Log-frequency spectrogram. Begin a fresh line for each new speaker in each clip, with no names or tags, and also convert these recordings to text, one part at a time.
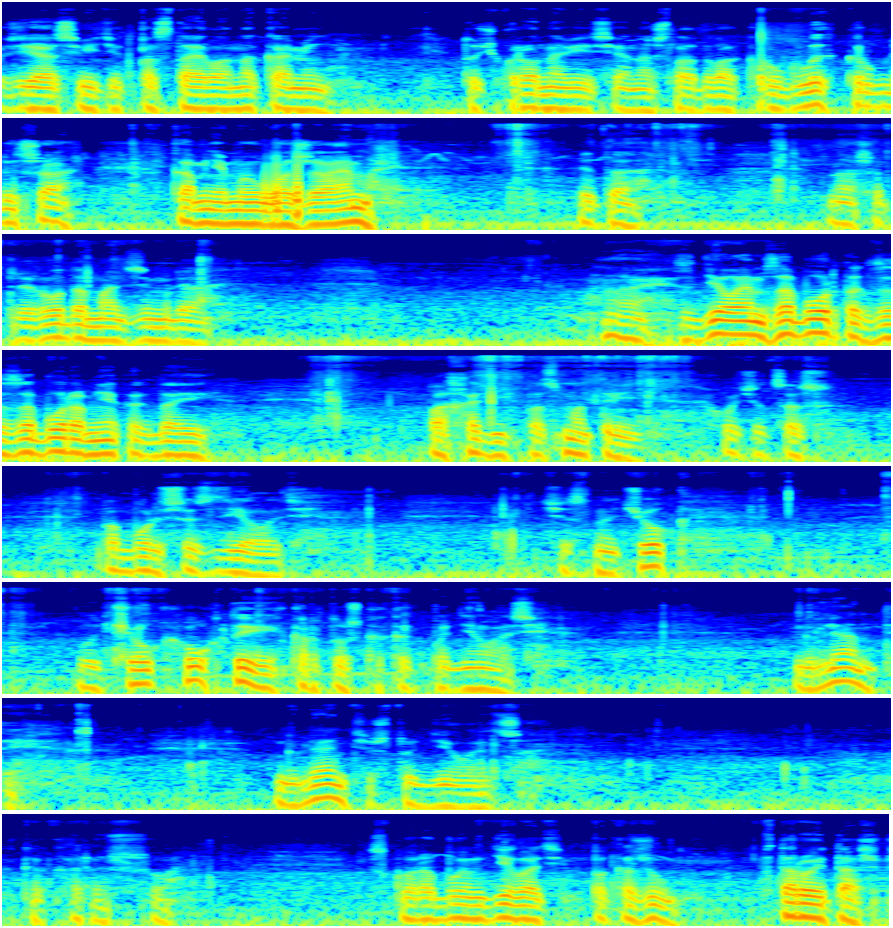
Друзья, Светик поставила на камень точку равновесия. Нашла два круглых кругляша. Камни мы уважаем. Это наша природа, мать земля. Сделаем забор, так за забором некогда и походить, посмотреть. Хочется побольше сделать. Чесночок, лучок. Ух ты, картошка как поднялась. Глянь ты. Гляньте, что делается. Как хорошо. Скоро будем делать, покажу, второй этаж.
